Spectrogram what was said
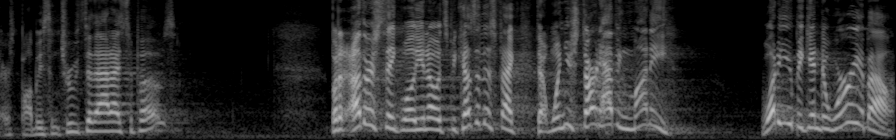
there's probably some truth to that, I suppose. But others think, well, you know, it's because of this fact that when you start having money, what do you begin to worry about?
